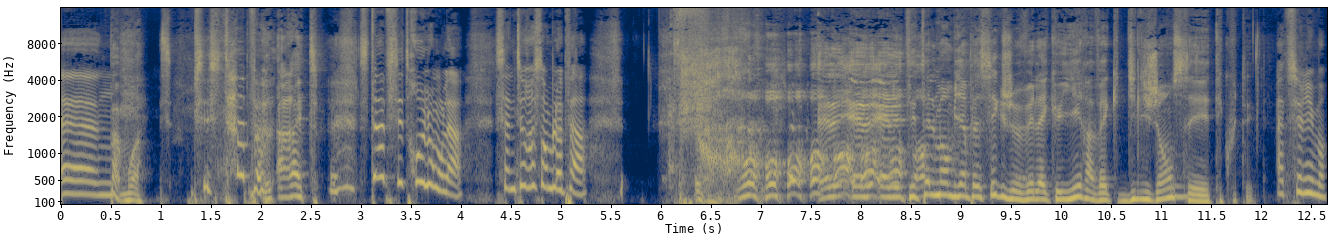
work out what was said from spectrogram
Euh, Pas moi. Stop. Arrête. Stop, c'est trop long là. Ça ne te ressemble pas. Elle, elle- était tellement bien placée que je vais l'accueillir avec diligence et t'écouter. Absolument.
